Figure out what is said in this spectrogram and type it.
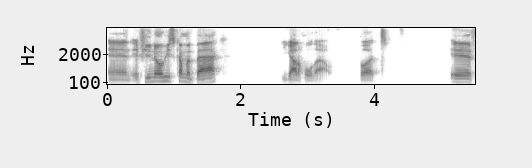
And if you know he's coming back, you got to hold out. But if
